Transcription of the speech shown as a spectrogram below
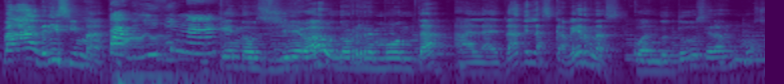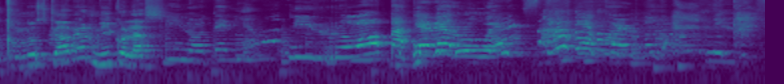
padrísima Padrísima. que nos lleva o nos remonta a la edad de las cavernas, cuando todos éramos unos cavernícolas. Y no teníamos ni ropa. ¡Qué vergüenza! ¡Qué vergüenza! Ni calzones.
